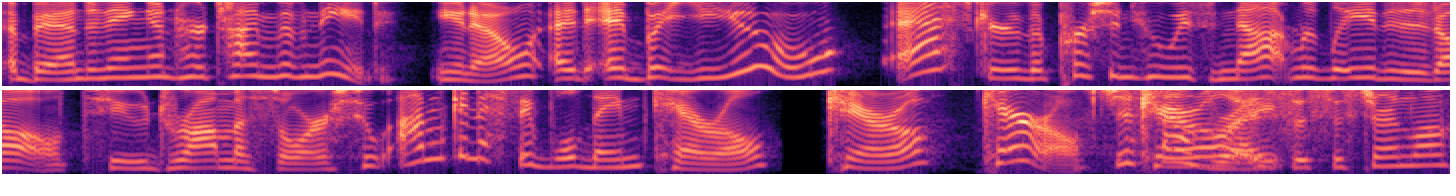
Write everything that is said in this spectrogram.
abandoning in her time of need, you know? And, and- but you ask her, the person who is not related at all to Drama Source, who I'm going to say we'll name Carol. Carol. Carol, just Carol right. is the sister-in-law,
